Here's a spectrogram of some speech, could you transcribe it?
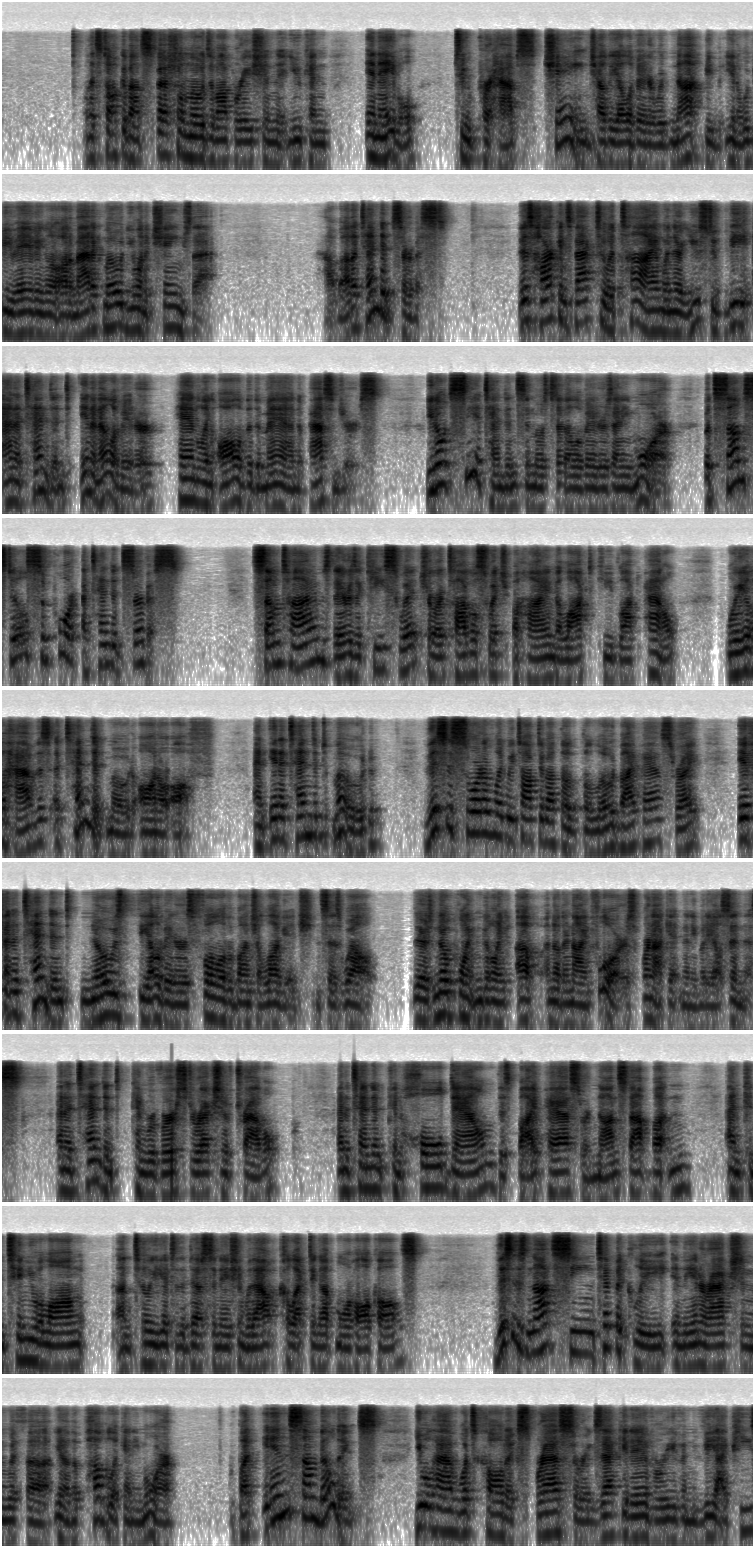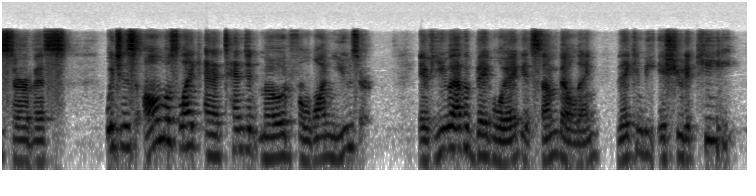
Let's talk about special modes of operation that you can enable to perhaps change how the elevator would not be, you know, would be behaving in automatic mode. You want to change that. How about attendant service? This harkens back to a time when there used to be an attendant in an elevator handling all of the demand of passengers. You don't see attendants in most elevators anymore, but some still support attendant service. Sometimes there is a key switch or a toggle switch behind a locked keyed locked panel where you'll have this attendant mode on or off. And in attendant mode, this is sort of like we talked about the, the load bypass, right? If an attendant knows the elevator is full of a bunch of luggage and says, well, there's no point in going up another nine floors. We're not getting anybody else in this. An attendant can reverse direction of travel. An attendant can hold down this bypass or non-stop button and continue along until you get to the destination without collecting up more hall calls. This is not seen typically in the interaction with uh, you know, the public anymore, but in some buildings, you will have what's called express or executive or even VIP service, which is almost like an attendant mode for one user. If you have a big wig at some building, they can be issued a key.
